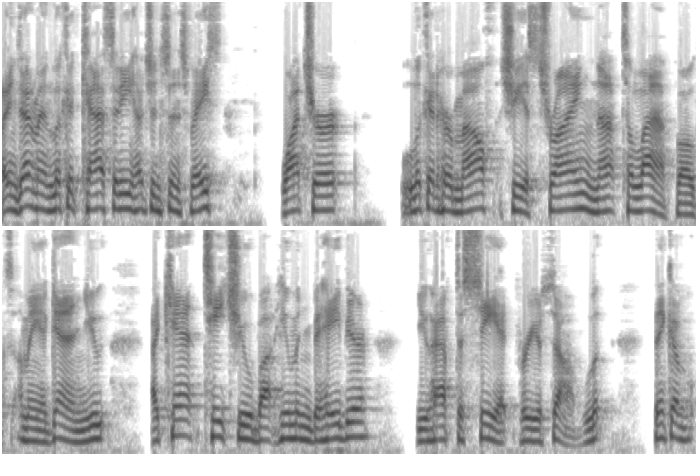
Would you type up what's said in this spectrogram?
Ladies and gentlemen, look at Cassidy Hutchinson's face. Watch her. Look at her mouth. She is trying not to laugh, folks. I mean, again, you. I can't teach you about human behavior. You have to see it for yourself. Look, Think of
